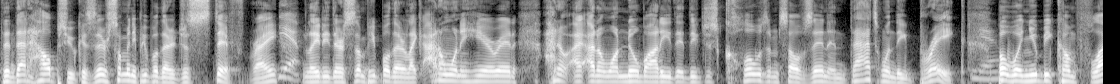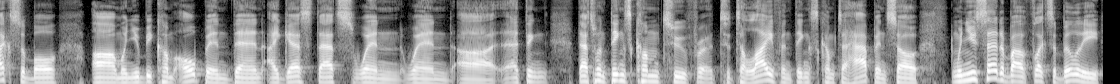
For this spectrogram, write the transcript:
then that helps you because there's so many people that are just stiff right? Yeah. lady there's some people that are like i don't want to hear it. I don't i, I don't want nobody. They, they just close themselves in and that's when they break. Yeah. but when you become flexible um, when you become open then i guess that's when when uh, i think that's when things come to, for, to to life and things come to happen. So when you said about flexibility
